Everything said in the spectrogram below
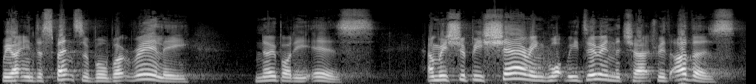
we are indispensable, but really, nobody is. And we should be sharing what we do in the church with others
